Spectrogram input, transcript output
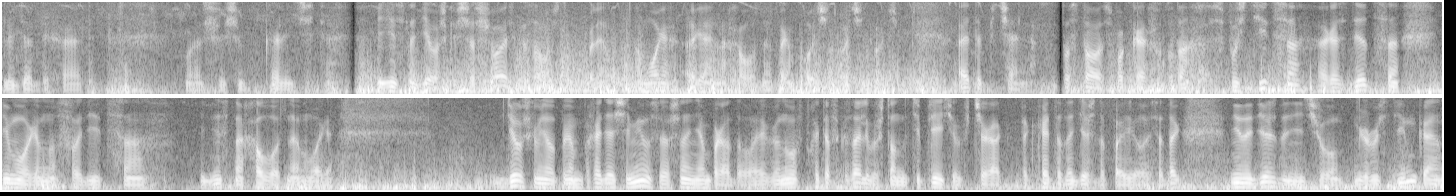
люди отдыхают в большущем количестве. Единственная девушка сейчас шла и сказала, что, блин, а море реально холодное, прям очень-очень-очень. А это печально. Осталось по кайфу туда спуститься, раздеться и морем насладиться. Единственное, холодное море. Девушка меня вот прям проходящая мимо совершенно не обрадовала. Я говорю, ну хотя бы сказали бы, что оно теплее, чем вчера. Какая-то надежда появилась. А так ни надежды, ничего. Грустинка.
